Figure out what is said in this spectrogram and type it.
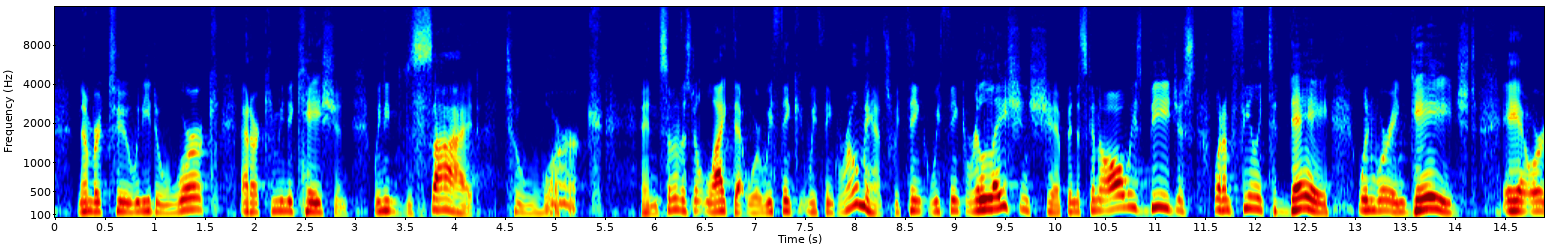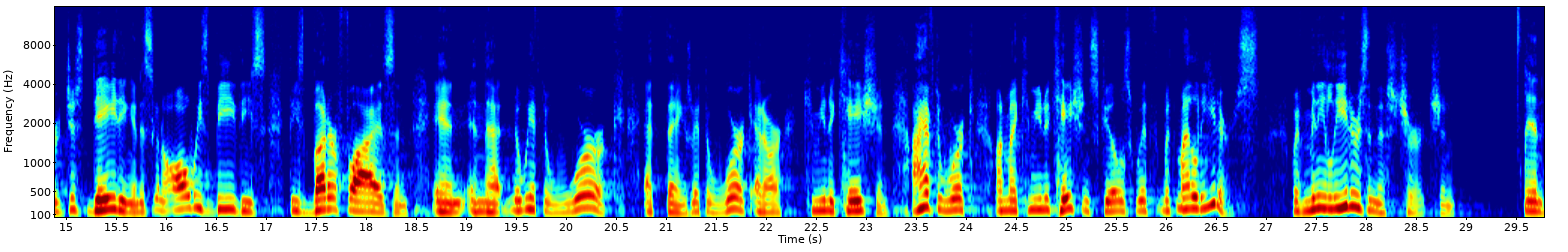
number two, we need to work at our communication. We need to decide to work and some of us don't like that word. We think, we think romance, we think, we think relationship, and it's going to always be just what I'm feeling today when we're engaged eh, or just dating. And it's going to always be these, these butterflies and, and, and that. No, we have to work at things. We have to work at our communication. I have to work on my communication skills with, with my leaders. We have many leaders in this church, and and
